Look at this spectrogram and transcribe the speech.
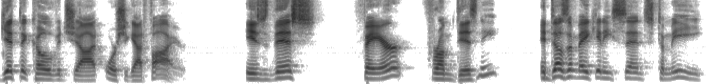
get the COVID shot or she got fired. Is this fair from Disney? It doesn't make any sense to me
